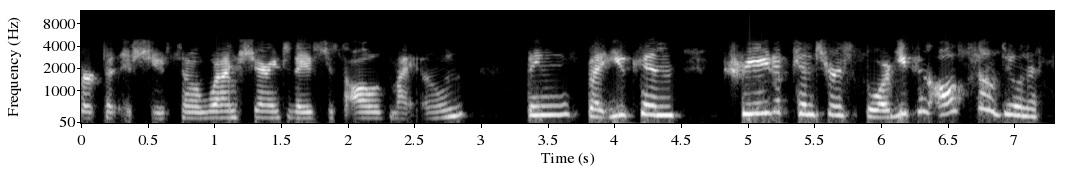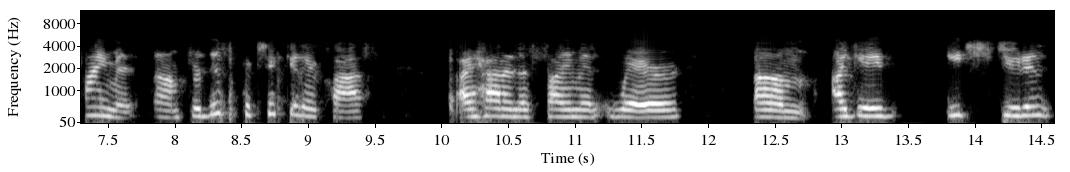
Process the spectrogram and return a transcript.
FERPA issue. So what I'm sharing today is just all of my own things. But you can create a Pinterest board. You can also do an assignment. Um, for this particular class, I had an assignment where um, I gave each student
